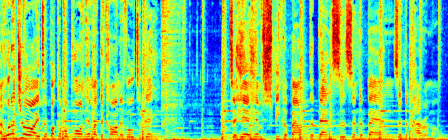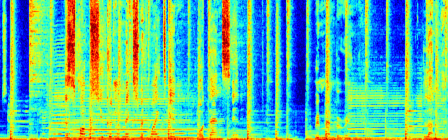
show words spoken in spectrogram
And what a joy to buck up upon him at the carnival today. To hear him speak about the dances and the bands at the Paramount. The spots you couldn't mix with white in or dance in remembering London.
